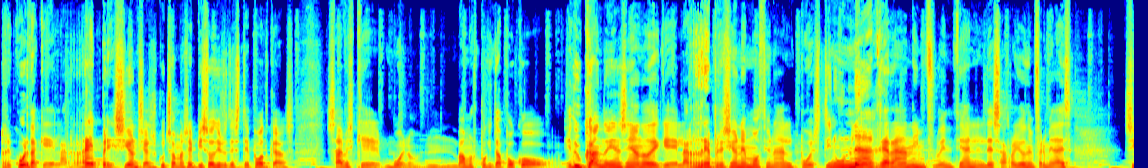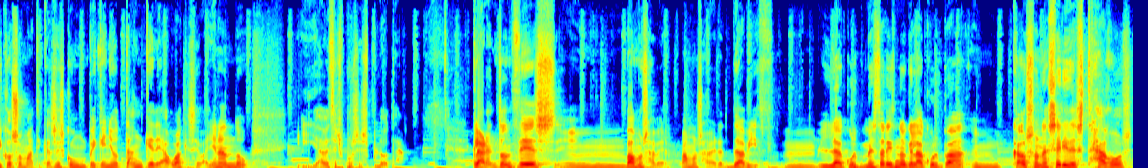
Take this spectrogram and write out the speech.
recuerda que la represión, si has escuchado más episodios de este podcast, sabes que, bueno, mm, vamos poquito a poco educando y enseñando de que la represión emocional pues tiene una gran influencia en el desarrollo de enfermedades psicosomáticas. Es como un pequeño tanque de agua que se va llenando y a veces pues explota. Claro, entonces em, vamos a ver, vamos a ver, David. La me está diciendo que la culpa em, causa una serie de estragos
